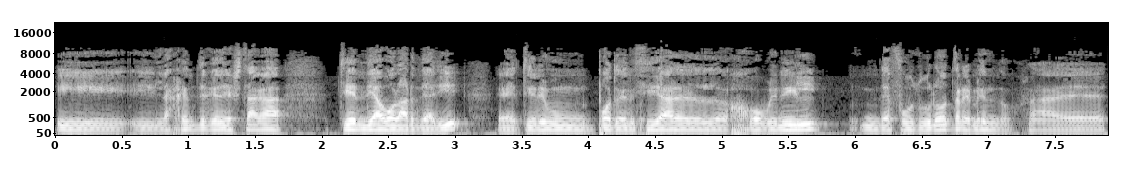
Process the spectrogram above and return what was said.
y, la gente que destaca tiende a volar de allí, eh, tiene un potencial juvenil de futuro tremendo. O sea, eh,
